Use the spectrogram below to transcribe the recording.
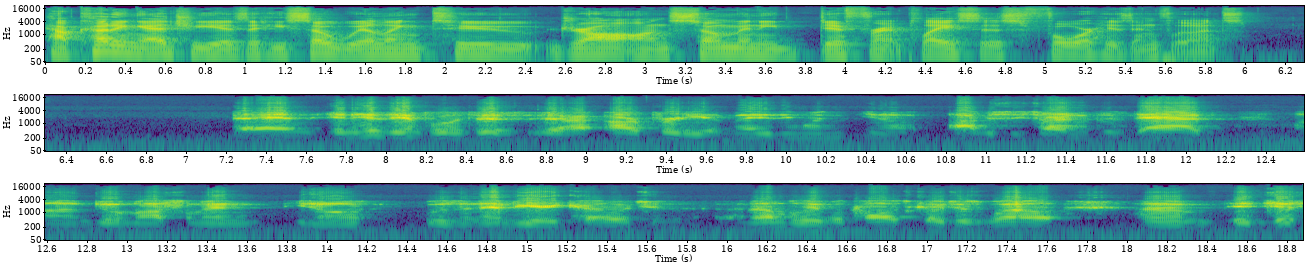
how cutting edge he is that he's so willing to draw on so many different places for his influence. And, and his influences are pretty amazing. When you know, obviously starting with his dad, um, Bill Musselman, you know, was an NBA coach and an unbelievable college coach as well. Um, it just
